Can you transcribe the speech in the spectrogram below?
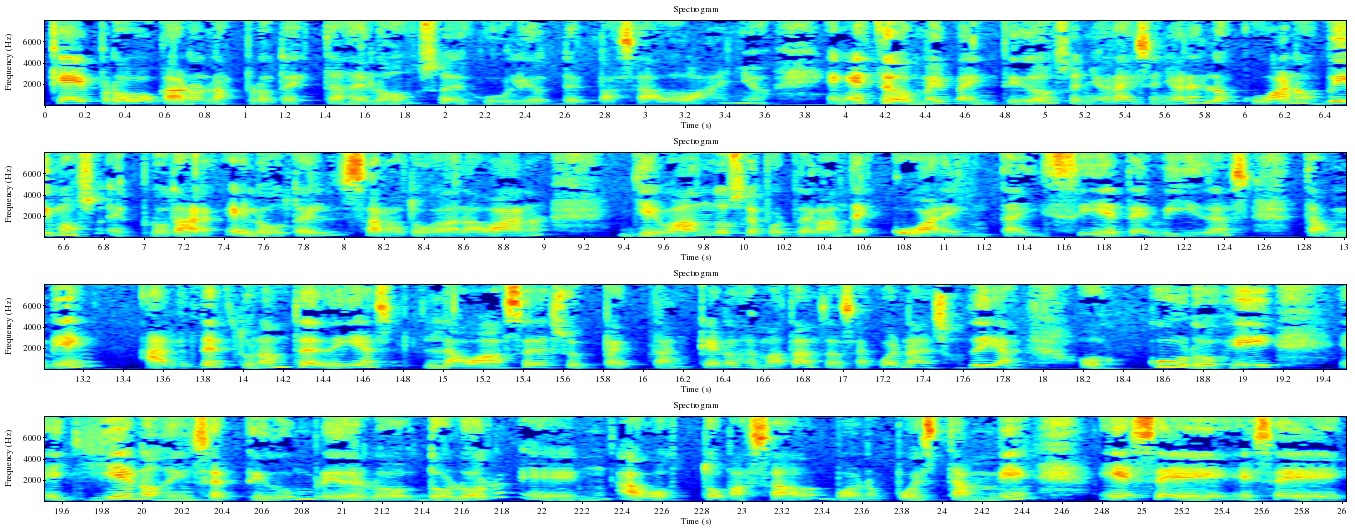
que provocaron las protestas del 11 de julio del pasado año. En este 2022, señoras y señores, los cubanos vimos explotar el Hotel Saratoga de La Habana, llevándose por delante 47 vidas. También arder durante días la base de sus tanqueros de matanza. ¿Se acuerdan esos días oscuros y eh, llenos de incertidumbre y de dolor en agosto pasado? Bueno, pues también ese, ese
